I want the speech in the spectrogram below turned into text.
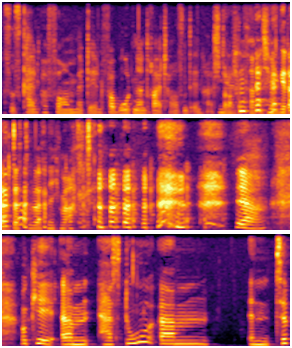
Es ist kein Parfum mit den verbotenen 3000 Inhaltsstoffen. Ja, das habe ich mir gedacht, dass du das nicht machst. ja, okay. Ähm, hast du ähm, einen Tipp,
